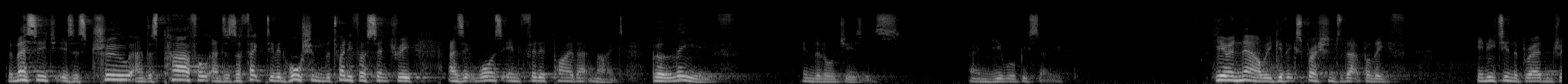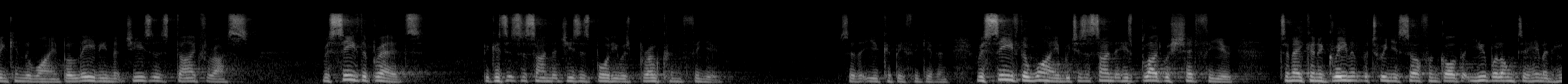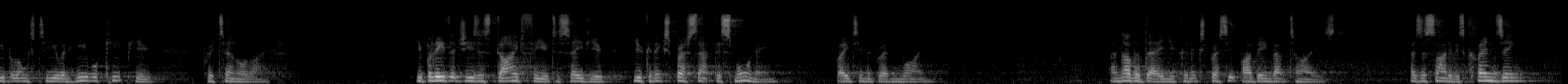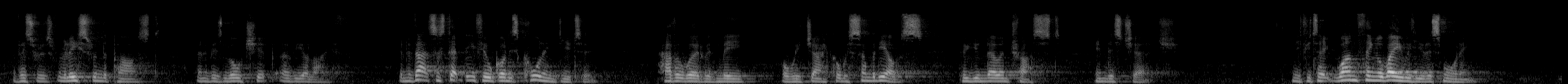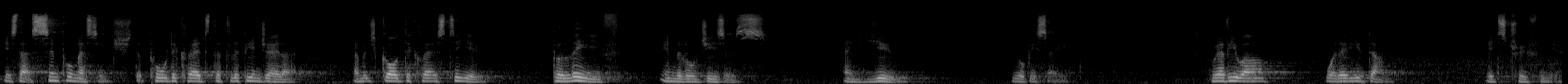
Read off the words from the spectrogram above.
The message is as true and as powerful and as effective in Horsham in the 21st century as it was in Philippi that night. Believe in the Lord Jesus, and you will be saved. Here and now, we give expression to that belief in eating the bread and drinking the wine, believing that Jesus died for us. Receive the bread because it's a sign that Jesus' body was broken for you so that you could be forgiven. Receive the wine, which is a sign that his blood was shed for you to make an agreement between yourself and God that you belong to him and he belongs to you and he will keep you for eternal life. If you believe that Jesus died for you to save you, you can express that this morning by eating the bread and wine. Another day, you can express it by being baptized as a sign of his cleansing, of his release from the past, and of his lordship over your life. And if that's a step that you feel God is calling you to, have a word with me or with Jack or with somebody else who you know and trust in this church. And if you take one thing away with you this morning, it's that simple message that Paul declared to the Philippian jailer and which God declares to you believe in the Lord Jesus, and you will be saved. Whoever you are, whatever you've done, it's true for you.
